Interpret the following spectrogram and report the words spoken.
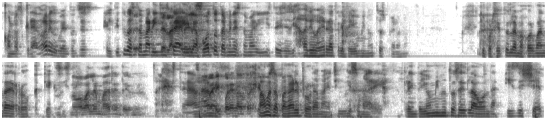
con los creadores, güey. Entonces, el título está la amarillista y la foto también está amarillista. Y dices, ya vale verga, 31 minutos, pero no. Que por cierto es la mejor banda de rock que existe. No va a valer madre 31 minutos. Está, gente. Vamos a apagar el programa, chingue su madre. ya. 31 minutos es la onda. Is the shit.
